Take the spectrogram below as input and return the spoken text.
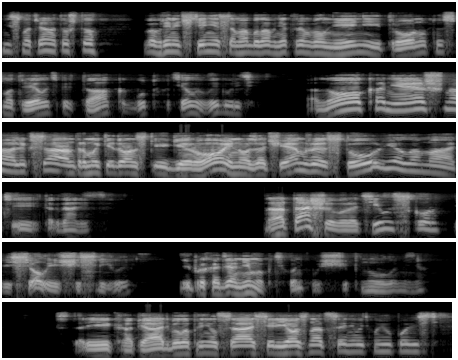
несмотря на то, что во время чтения сама была в некотором волнении и тронута, смотрела теперь так, как будто хотела выговорить ну, конечно, Александр Македонский герой, но зачем же стулья ломать и так далее? Наташа воротилась скоро, веселая и счастливая, и, проходя мимо, потихоньку ущипнула меня. Старик опять было принялся серьезно оценивать мою повесть,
